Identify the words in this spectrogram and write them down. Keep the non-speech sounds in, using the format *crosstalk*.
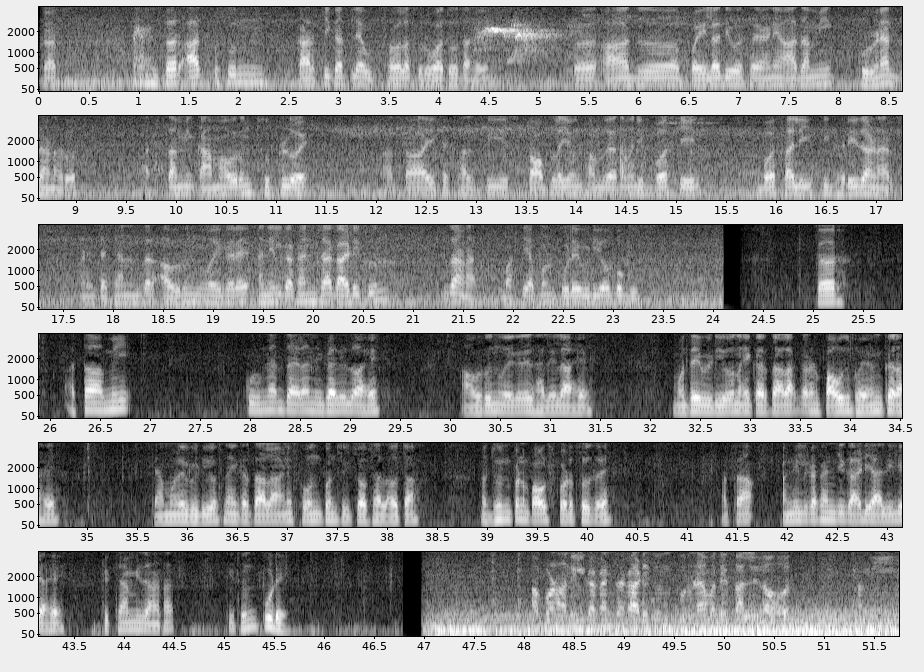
नमस्कार. *clears throat* तर आजपासून कार्तिकातल्या उत्सवाला सुरुवात होत आहे. तर आज पहिला दिवस आहे आणि आज आम्ही कुरण्यात जाणार आहोत. आत्ता मी कामावरून सुटलो आहे आता इथे खालती स्टॉपला येऊन थांबलो आहे आता माझी बस येईल. बस आली की घरी जाणार आणि त्याच्यानंतर आवरून वगैरे अनिल काकांच्या गाडीतून जाणार. बाकी आपण पुढे व्हिडिओ बघू. तर आता आम्ही कुरण्यात जायला निघालेलो आहे. आवरून वगैरे झालेलं आहे. मध्ये व्हिडिओ नाही करता आला कारण पाऊस भयंकर आहे. त्यामुळे व्हिडिओच नाही करता आला आणि फोन पण स्विच ऑफ झाला होता. अजून पण पाऊस पडतोच आहे. आता अनिल काकांची गाडी आलेली आहे. तिथे आम्ही जाणार. तिथून पुढे. आपण अनिल काकांच्या गाडीतून पूर्ण्यामध्ये चाललेलो आहोत. आम्ही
